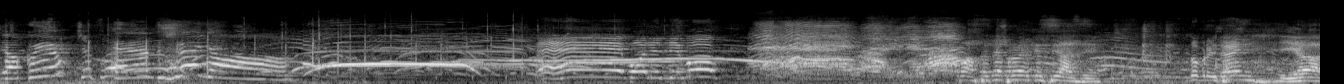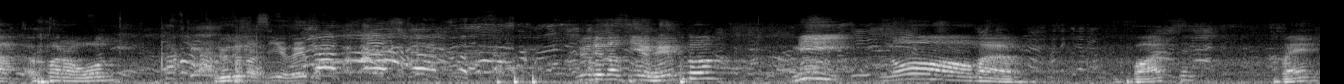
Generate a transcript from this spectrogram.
Дякую. And Женя. Ей, болі Львов! Клас, це для проверки зв'язі. Добрий день, я фараон. Людина з Єгипту. Людина з Єгипту. Мій номер 20 20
